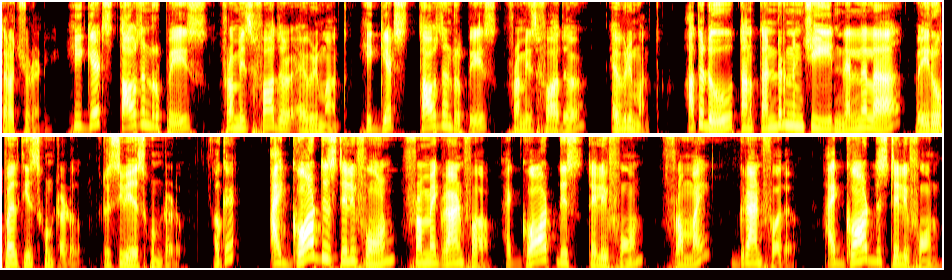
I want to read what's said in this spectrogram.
తర్వాత చూడండి. He gets thousand rupees from his father every month he gets thousand rupees from his father every month అతడు తన తండ్రి నుంచి నెల నెల వెయ్యి రూపాయలు తీసుకుంటాడు. రిసీవ్ చేసుకుంటాడు. Okay I got this telephone from my grandfather. I I got this telephone from my grand I got this telephone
